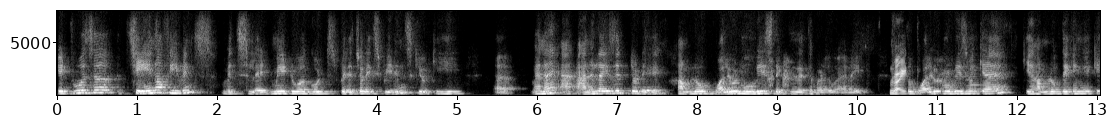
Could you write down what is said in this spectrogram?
it was a chain of events which led me to a good spiritual experience क्योंकि uh, when I analyze it today हम लोग बॉलीवुड मूवीज़ देखते देखते बड़े हुए हैं राइट right. तो बॉलीवुड मूवीज़ में क्या है कि हम लोग देखेंगे कि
